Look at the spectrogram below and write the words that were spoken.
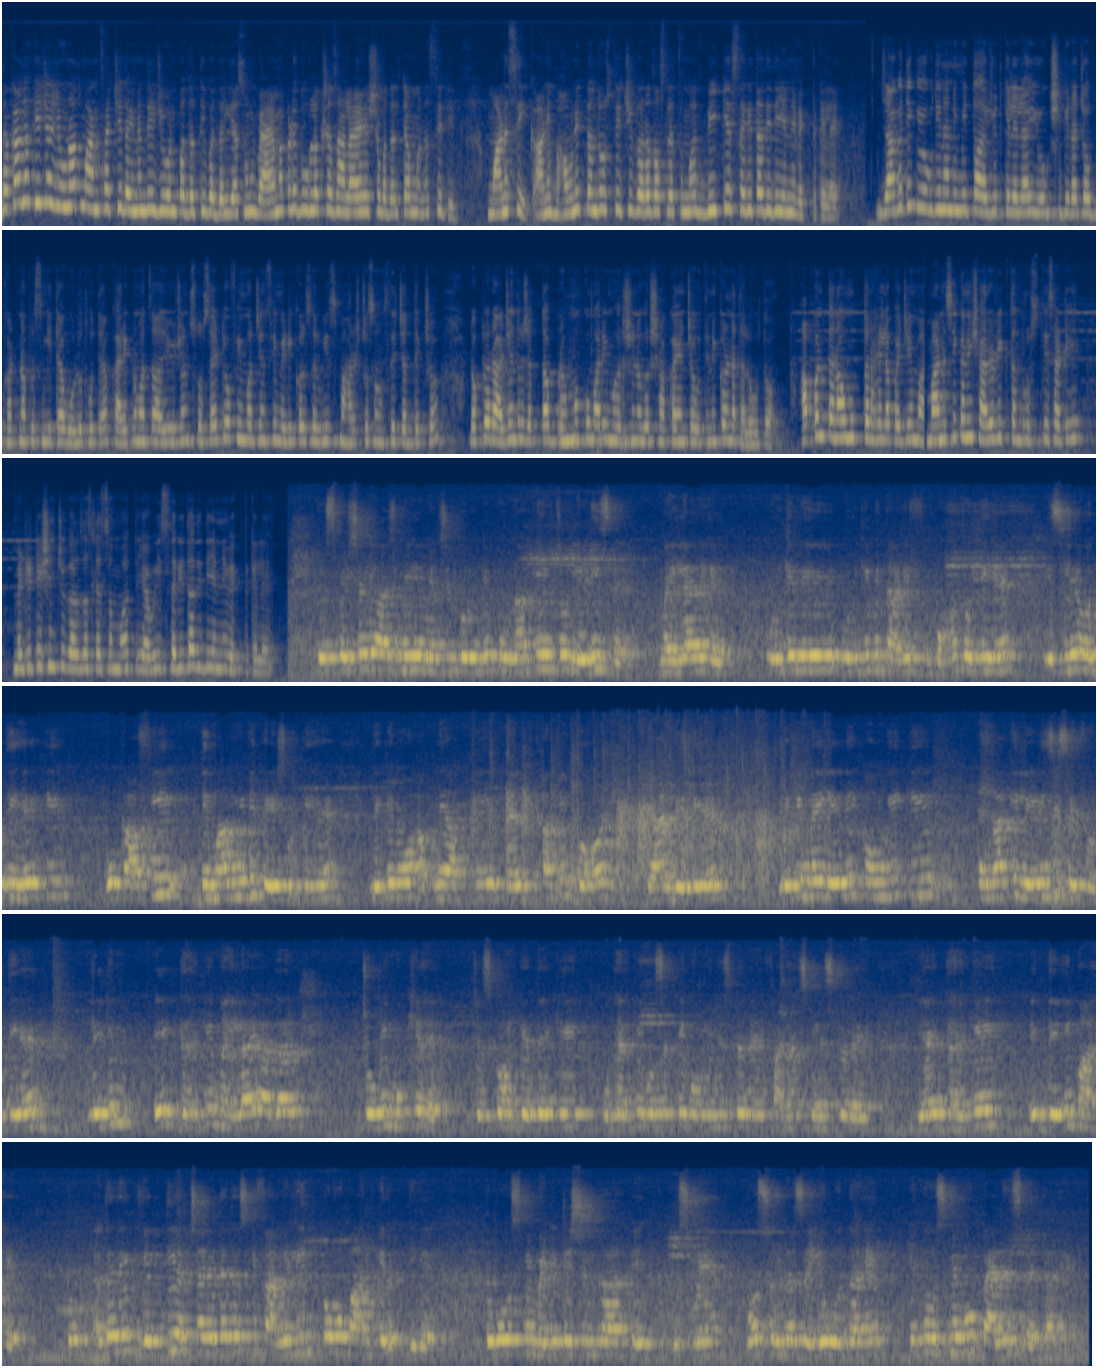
धकाधकीच्या जीवनात माणसाची दैनंदिन जीवन पद्धती बदलली असून व्यायामाकडे दुर्लक्ष झालं आहे अशा बदलत्या मनस्थितीत. मानसिक आणि भावनिक तंदुरुस्तीची गरज असल्याचं मत बी के सरिता दिदी यांनी व्यक्त केलं आहे जागतिक योग दिनानिमित्त आयोजित केलेल्या योग शिबिराच्या उद्घाटनाप्रसंगी त्या बोलत होत्या. कार्यक्रमाचं आयोजन society of emergency medical service Maharashtra संस्थेचे अध्यक्ष डॉक्टर राजेंद्र जगताप ब्रह्मकुमारी महर्षीनगर शाखा यांच्या वतीने करण्यात आलं होतं. आपण तणावमुक्त राहायला पाहिजे. मानसिक आणि शारीरिक तंदुरुस्तीसाठी मेडिटेशनची गरज असल्याचं मत यावेळी सरिता दिदी यांनी व्यक्त केलं आहे तो स्पेशली आज मैं ये मेंशन करूँगी पूना की जो लेडीज़ है महिलाएं हैं उनके लिए उनकी भी तारीफ बहुत होती है. इसलिए होती है कि वो काफ़ी दिमाग में भी तेज होती है, लेकिन वो अपने आप की हेल्थ का भी बहुत ध्यान देती है। लेकिन मैं ये नहीं कहूँगी कि पूना की लेडीज़ ही सिर्फ़ होती है, लेकिन एक घर की महिलाएँ अगर जो भी मुख्य है, जिसको हम कहते हैं कि वो घर की हो सकती होम मिनिस्टर है फाइनेंस मिनिस्टर है, या एक घर की एक देवी माँ है तो अगर एक व्यक्ति अच्छा रहता है तो उसकी फैमिली को वो बाँध के रखती है। तो वो उसमें मेडिटेशन का एक उसमें बहुत सुंदर सहयोग होता है, क्योंकि उसमें वो बैलेंस रहता है।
